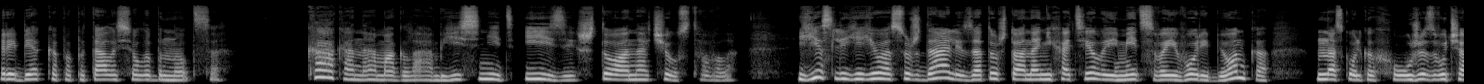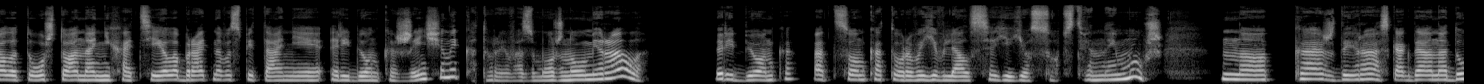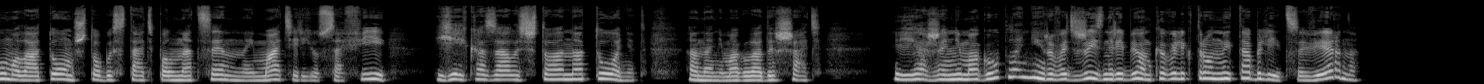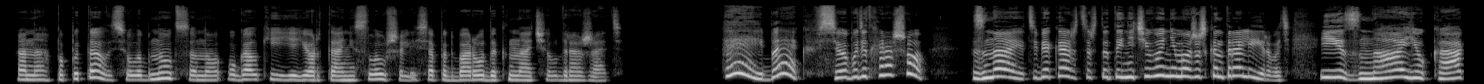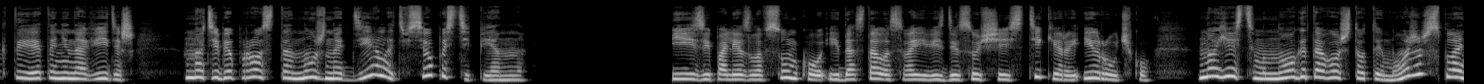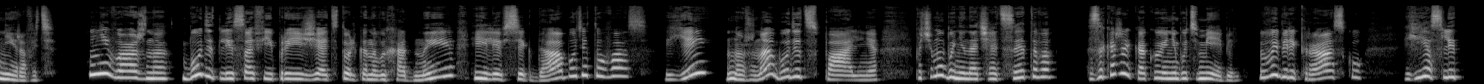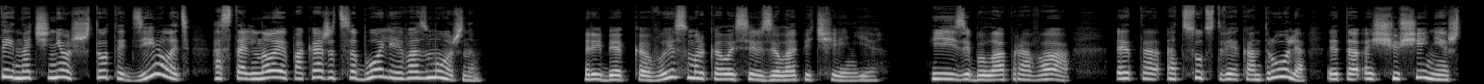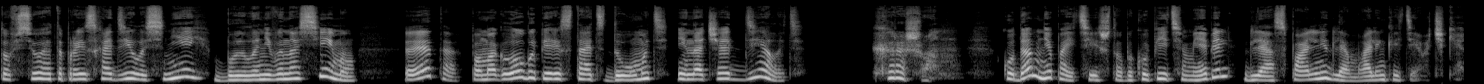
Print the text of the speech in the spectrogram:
Ребекка попыталась улыбнуться. Как она могла объяснить Изи, что она чувствовала? Если ее осуждали за то, что она не хотела иметь своего ребенка, насколько хуже звучало то, что она не хотела брать на воспитание ребенка женщины, которая, возможно, умирала. Ребенка, отцом которого являлся ее собственный муж. Но Каждый раз, когда она думала о том, чтобы стать полноценной матерью Софии, ей казалось, что она тонет. Она не могла дышать. «Я же не могу планировать жизнь ребенка в электронной таблице, верно?» Она попыталась улыбнуться, но уголки ее рта не слушались, а подбородок начал дрожать. «Эй, Бэк, все будет хорошо. Знаю, тебе кажется, что ты ничего не можешь контролировать, и знаю, как ты это ненавидишь, но тебе просто нужно делать все постепенно. Изи полезла в сумку и достала свои вездесущие стикеры и ручку. Но есть много того, что ты можешь спланировать. Неважно, будет ли Софи приезжать только на выходные или всегда будет у вас. Ей нужна будет спальня. Почему бы не начать с этого? Закажи какую-нибудь мебель, выбери краску. Если ты начнешь что-то делать, остальное покажется более возможным. Ребекка высморкалась и взяла печенье. Изи была права. Это отсутствие контроля, это ощущение, что все это происходило с ней, было невыносимым. Это помогло бы перестать думать и начать делать. Хорошо. Куда мне пойти, чтобы купить мебель для спальни для маленькой девочки?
